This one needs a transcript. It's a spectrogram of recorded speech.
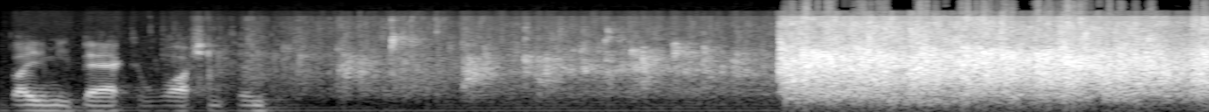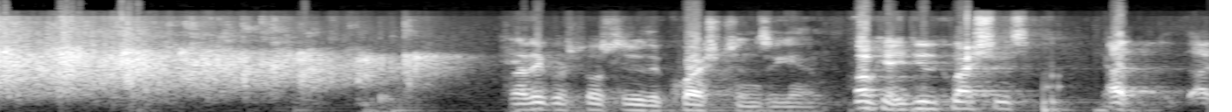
inviting me back to Washington. I think we're supposed to do the questions again. Okay, do the questions. Uh, Are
